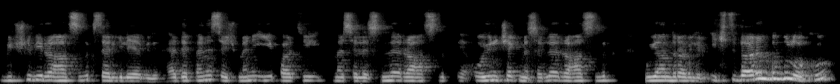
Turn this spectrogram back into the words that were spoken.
güçlü bir rahatsızlık sergileyebilir. HDP'nin seçmeni İyi Parti meselesinde rahatsızlık, e, oyunu çekmese bile rahatsızlık uyandırabilir. İktidarın bu bloku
